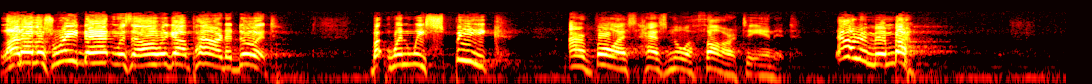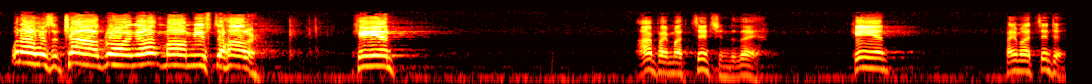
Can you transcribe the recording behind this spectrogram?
A lot of us read that and we say, oh, we got power to do it. But when we speak, our voice has no authority in it. Now, I remember when I was a child growing up, Mom used to holler, Ken. I didn't pay much attention to that. Ken, pay much attention.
